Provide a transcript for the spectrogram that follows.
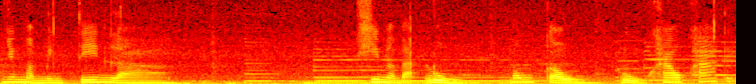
Nhưng mà mình tin là khi mà bạn đủ mong cầu đủ khao khát ấy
